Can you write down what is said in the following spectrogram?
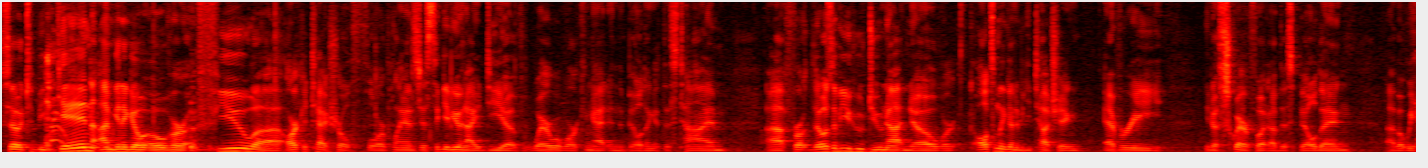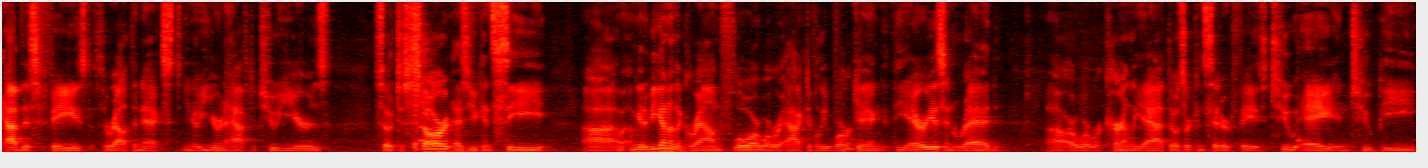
So to begin, I'm going to go over a few uh, architectural floor plans just to give you an idea of where we're working at in the building at this time. Uh, For those of you who do not know, we're ultimately going to be touching every, you know, square foot of this building, uh, but we have this phased throughout the next, you know, year and a half to two years. So to start, as you can see, uh, I'm going to begin on the ground floor where we're actively working. The areas in red uh, are where we're currently at. Those are considered Phase 2A and 2B.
